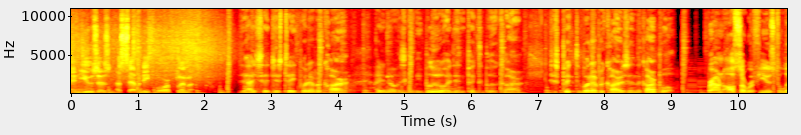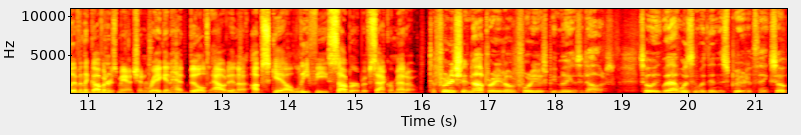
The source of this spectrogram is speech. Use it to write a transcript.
and uses a 74 Plymouth. I said, just take whatever car. I didn't know it was going to be blue. I didn't pick the blue car. Just pick whatever car is in the carpool. Brown also refused to live in the governor's mansion Reagan had built out in an upscale, leafy suburb of Sacramento. To furnish it and operate it over four years would be millions of dollars. So that wasn't within the spirit of things. So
